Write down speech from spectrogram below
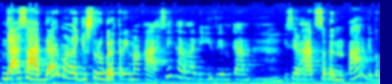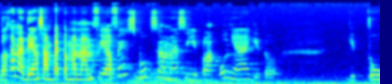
nggak sadar malah justru berterima kasih karena diizinkan Hmm. istirahat sebentar gitu bahkan ada yang sampai temenan via Facebook sama si pelakunya gitu gitu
